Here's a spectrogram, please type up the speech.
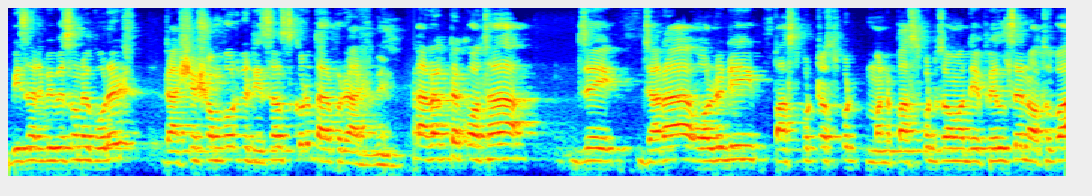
বিচার বিবেচনা করে রাশিয়া সম্পর্কে রিসার্চ করে তারপরে আসবেন। আর একটা কথা যে যারা অলরেডি পাসপোর্ট টাসপোর্ট মানে পাসপোর্ট জমা দিয়ে ফেলছেন অথবা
